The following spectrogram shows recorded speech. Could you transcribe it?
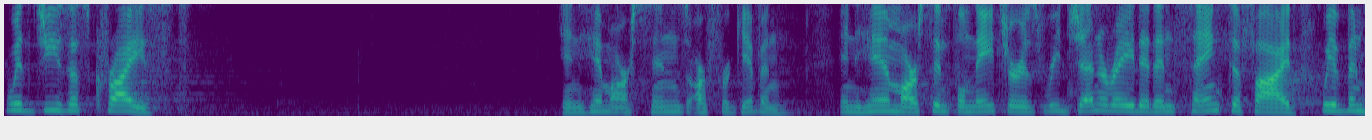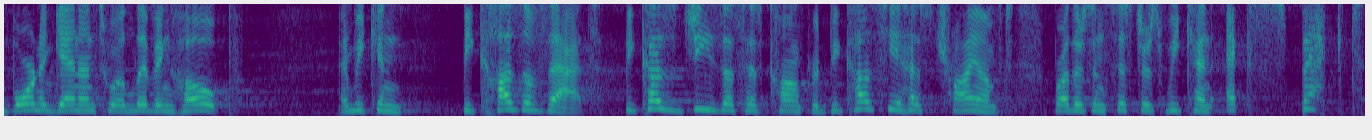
with Jesus Christ. In him, our sins are forgiven. In him, our sinful nature is regenerated and sanctified. We have been born again unto a living hope. And we can, because of that, because Jesus has conquered, because he has triumphed, brothers and sisters, we can expect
